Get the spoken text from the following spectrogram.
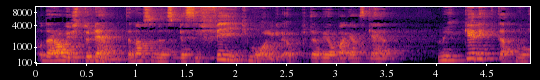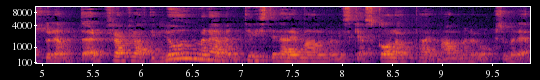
Och där har vi studenterna som en specifik målgrupp där vi jobbar ganska mycket riktat mot studenter. Framförallt i Lund men även till viss del här i Malmö. Vi ska skala upp här i Malmö nu också med det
